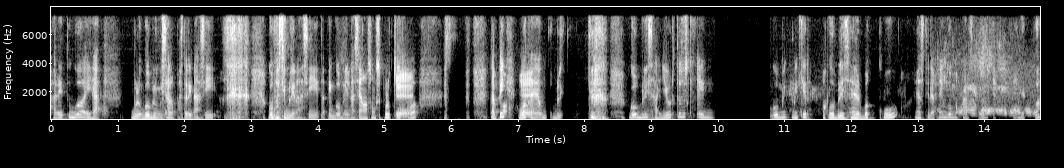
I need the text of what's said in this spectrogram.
hari itu gue ya belum gue belum bisa lepas dari nasi. Gue pasti beli nasi tapi gue beli nasi yang langsung 10 kilo. Okay. tapi okay. gue kayak gue beli gue beli sayur terus kayak gue mikir oh gue beli sayur beku. Ya setidaknya gue makan sayur ya gue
